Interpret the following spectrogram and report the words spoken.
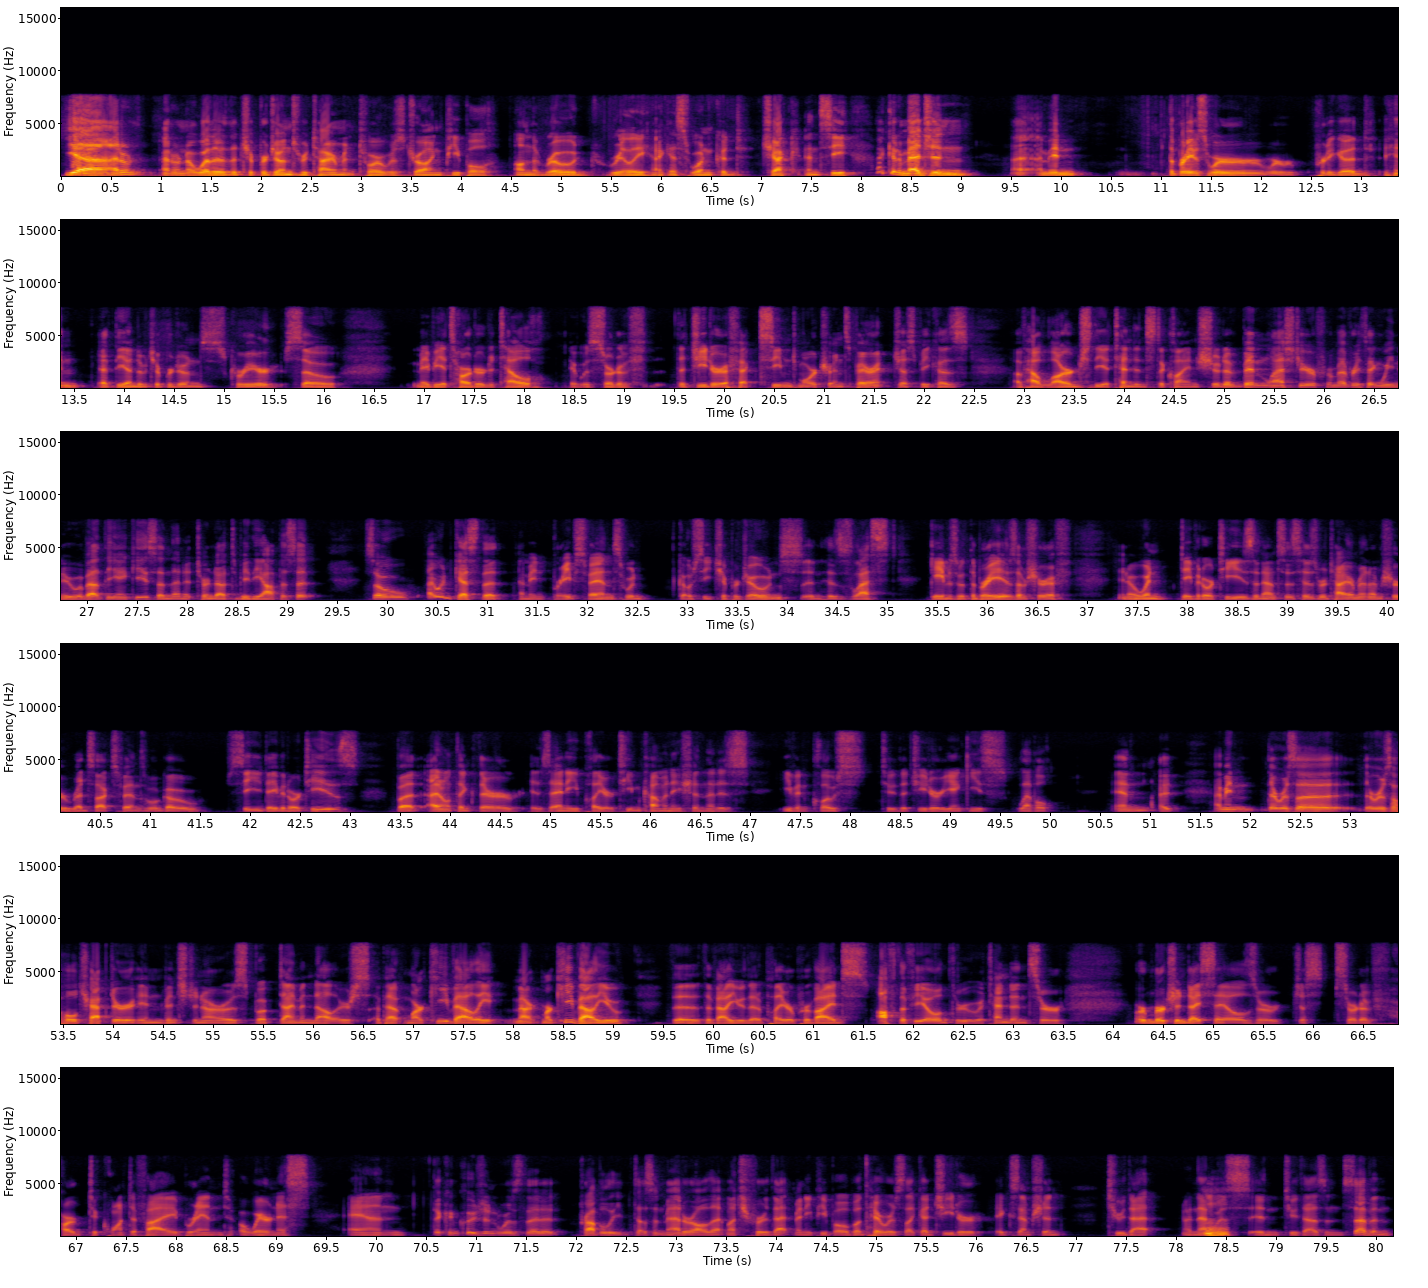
Yeah, I don't I don't know whether the Chipper Jones retirement tour was drawing people on the road. Really, I guess one could check and see. I could imagine. I, I mean, the Braves were were pretty good in at the end of Chipper Jones' career, so maybe it's harder to tell. It was sort of the Jeter effect seemed more transparent just because of how large the attendance decline should have been last year from everything we knew about the Yankees, and then it turned out to be the opposite. So I would guess that I mean Braves fans would go see Chipper Jones in his last games with the Braves. I'm sure if you know when David Ortiz announces his retirement, I'm sure Red Sox fans will go see David Ortiz. But I don't think there is any player team combination that is even close to the Jeter Yankees level. And I, I mean, there was a there was a whole chapter in Vince Gennaro's book Diamond Dollars about marquee value, mar- marquee value, the the value that a player provides off the field through attendance or or merchandise sales or just sort of hard to quantify brand awareness. And the conclusion was that it probably doesn't matter all that much for that many people, but there was like a Jeter exemption to that, and that Mhm. was in 2007.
